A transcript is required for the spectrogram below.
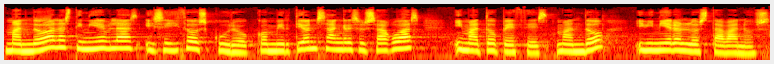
Mandó a las tinieblas y se hizo oscuro, convirtió en sangre sus aguas y mató peces, mandó y vinieron los tabanos.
